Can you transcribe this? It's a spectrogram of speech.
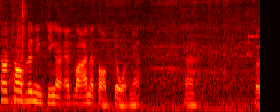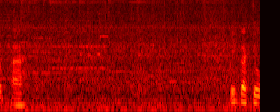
ถ้าชอบเล่นจริงๆอะแอดวานอะตอบโจทย์นะอะปึ๊บอะปิกาจู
